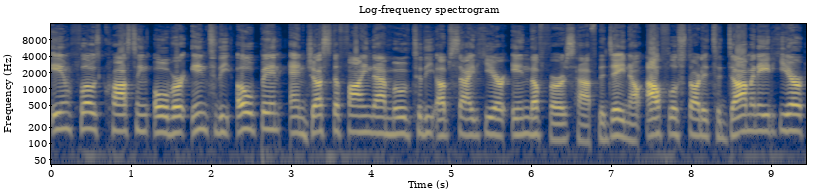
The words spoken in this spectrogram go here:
inflows crossing over into the open and justifying that move to the upside here in the first half of the day. Now, outflow started to dominate here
